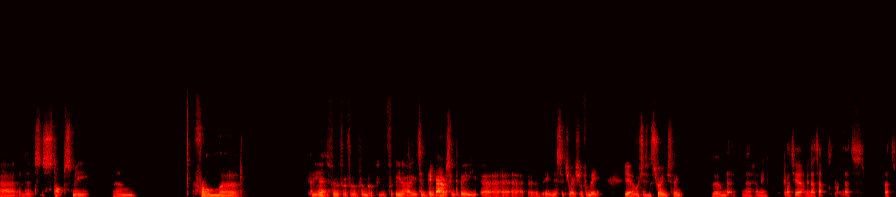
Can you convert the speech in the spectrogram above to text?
uh, that stops me um, from. Uh, Yes, from, from, from, from, you know, it's embarrassing to be uh, uh, in this situation for me, Yeah. which is a strange thing. Um, No, no, I mean, God, yeah. I mean, that's that's that's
